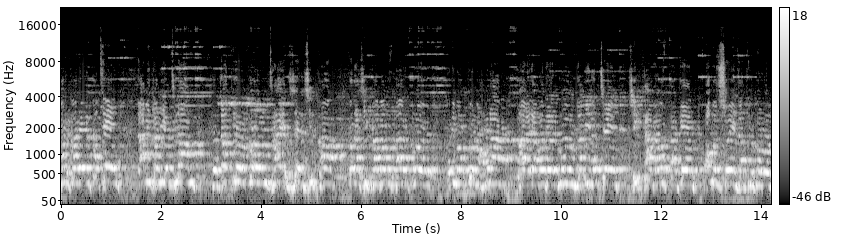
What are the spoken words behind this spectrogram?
সরকারের কাছে দাবি জানিয়েছিলাম জাতীয়করণ সায়েন্সের শিক্ষা তথা শিক্ষা ব্যবস্থার কোনো পরিবর্তন হবে না। আমাদের মূল দাবি হচ্ছে শিক্ষা ব্যবস্থাকে অবশ্যই জাতীয়করণ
